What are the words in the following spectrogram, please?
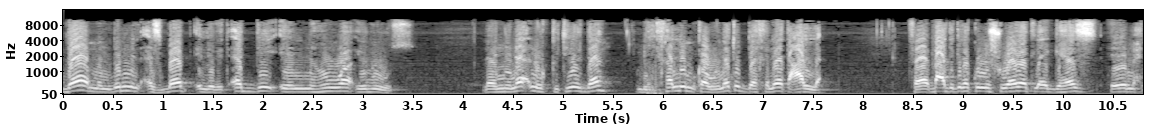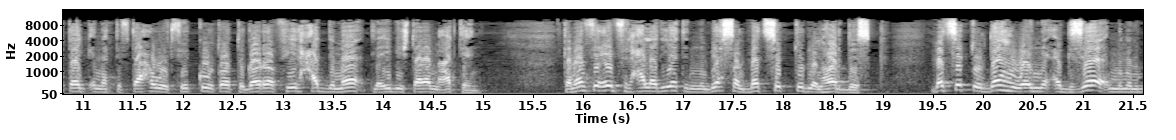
ده من ضمن الأسباب اللي بتأدي إن هو يبوظ. لأن نقله الكتير ده بيخلي مكوناته الداخلية تعلق. فبعد كده كل شوية تلاقي الجهاز إيه محتاج إنك تفتحه وتفكه وتقعد تجرب فيه لحد ما تلاقيه بيشتغل معاك تاني. كمان في عيب في الحالة ديت إن بيحصل bad sector لل hard disk bad sector ده هو إن أجزاء من ال-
